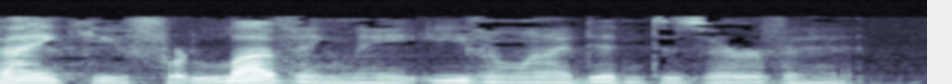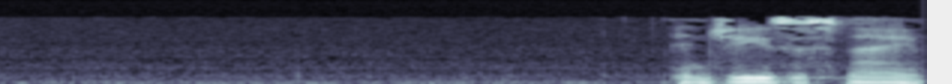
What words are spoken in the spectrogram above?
Thank you for loving me even when I didn't deserve it. In Jesus' name,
